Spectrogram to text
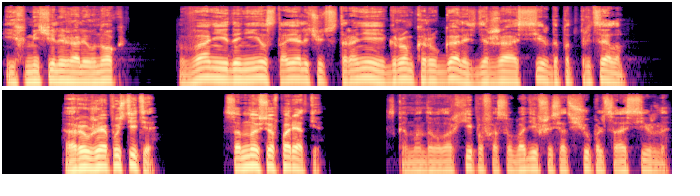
Их мечи лежали у ног. Ваня и Даниил стояли чуть в стороне и громко ругались, держа Ассирда под прицелом. «Оружие опустите! Со мной все в порядке!» — скомандовал Архипов, освободившись от щупальца Ассирда.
